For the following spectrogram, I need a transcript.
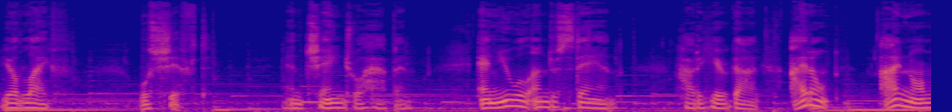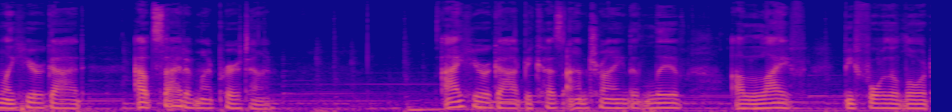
your life will shift and change will happen. And you will understand how to hear God. I don't, I normally hear God outside of my prayer time. I hear God because I'm trying to live a life before the Lord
